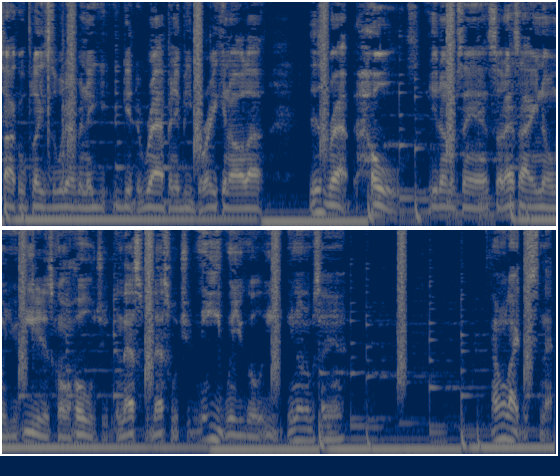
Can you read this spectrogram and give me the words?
taco places or whatever and they, get the wrap and it be breaking all out? This wrap holds, you know what I'm saying? So that's how you know when you eat it, it's gonna hold you. And that's that's what you need when you go eat. You know what I'm saying? I don't like to snack.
